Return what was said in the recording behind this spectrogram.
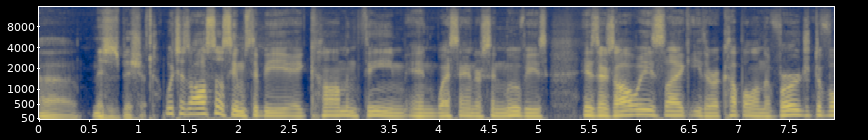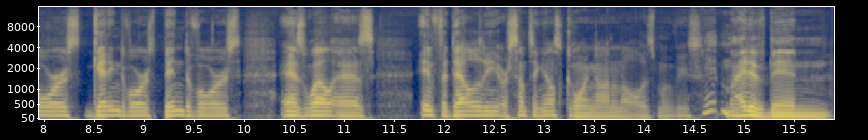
uh, Mrs. Bishop. which is also seems to be a common theme in Wes Anderson movies is there's always like either a couple on the verge of divorce, getting divorced, been divorced, as well as infidelity or something else going on in all his movies. It might have been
